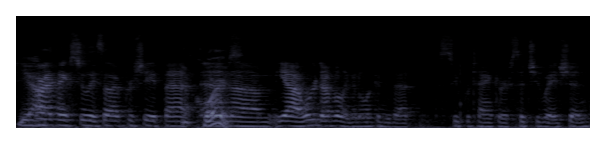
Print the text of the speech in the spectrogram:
Yeah. All right, thanks, Julie. So I appreciate that. Of course. And, um, yeah, we're definitely going to look into that super tanker situation.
